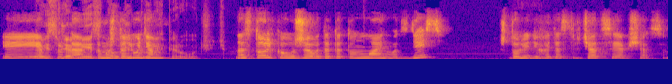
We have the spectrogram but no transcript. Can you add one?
и то обсуждаем, потому что людям в первую очередь. настолько уже вот этот онлайн вот здесь, что угу. люди хотят встречаться и общаться.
